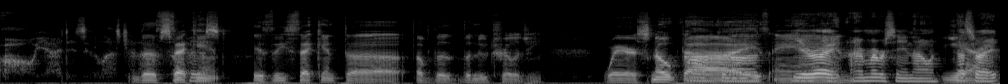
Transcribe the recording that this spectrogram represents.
Oh yeah, I did see the Last Jedi. The so second is the second uh, of the the new trilogy, where Snoke Oh, dies and You're right. I remember seeing that one. That's right.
